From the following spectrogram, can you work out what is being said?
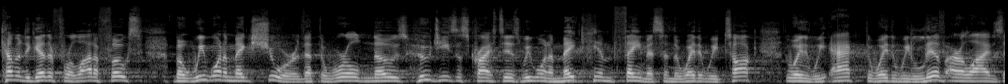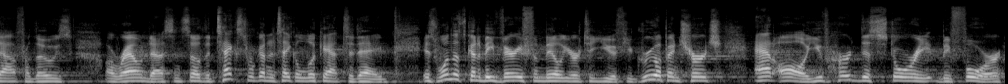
coming together for a lot of folks, but we want to make sure that the world knows who Jesus Christ is. We want to make him famous in the way that we talk, the way that we act, the way that we live our lives out for those around us. And so the text we're going to take a look at today is one that's going to be very familiar to you. If you grew up in church at all, you've heard this story before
